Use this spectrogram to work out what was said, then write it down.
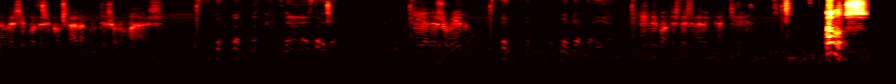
A ver si puedes encontrar algún tesoro más. Nah, estoy bien. ¿Quieres subir? Me encantaría. Dime cuando estés en el enganche. ¡Vamos!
